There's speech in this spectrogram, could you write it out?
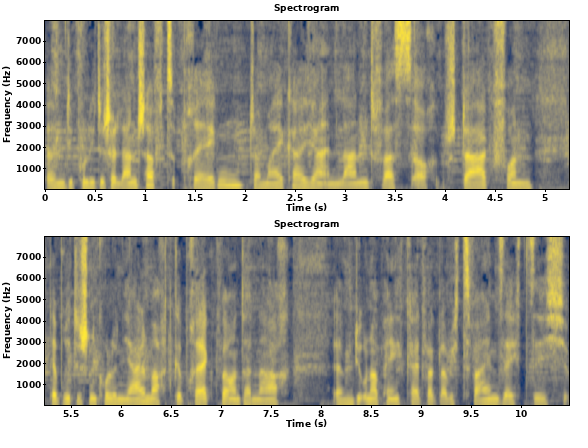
die politische Landschaft prägen. Jamaika ja ein Land, was auch stark von der britischen Kolonialmacht geprägt war und danach ähm, die Unabhängigkeit war, glaube ich, 62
